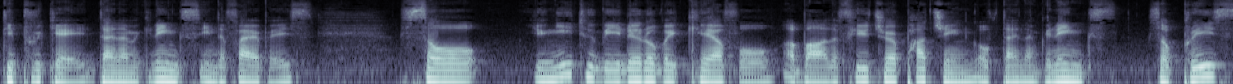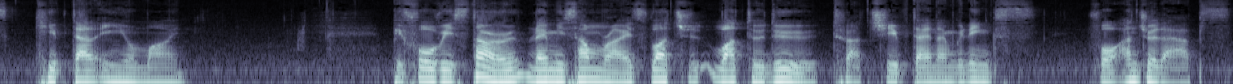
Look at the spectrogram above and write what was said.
duplicate dynamic links in the Firebase. So you need to be a little bit careful about the future patching of dynamic links. So please keep that in your mind. Before we start, let me summarize what, you, what to do to achieve dynamic links for Android apps.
